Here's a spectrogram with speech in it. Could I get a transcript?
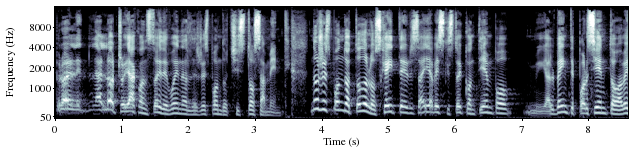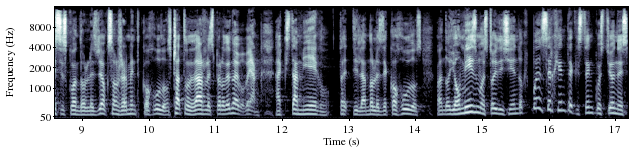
pero al, otro ya cuando estoy de buenas les respondo chistosamente. No respondo a todos los haters, ahí a veces que estoy con tiempo, y al 20% a veces cuando les veo que son realmente cojudos, trato de darles, pero de nuevo, vean, aquí está mi ego, tirándoles de cojudos, cuando yo mismo estoy diciendo que pueden ser gente que esté en cuestiones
